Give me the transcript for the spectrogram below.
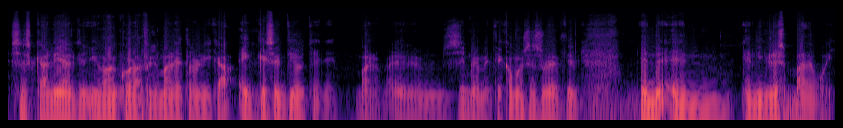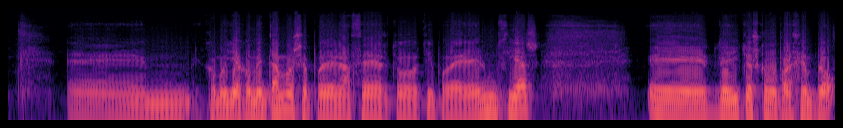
se escanean y van con la firma electrónica, ¿en qué sentido tiene? Bueno, eh, simplemente, como se suele decir en, en, en inglés, by the way. Em, como ya comentamos, se pueden hacer todo tipo de denuncias. Eh, delitos como, por ejemplo,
